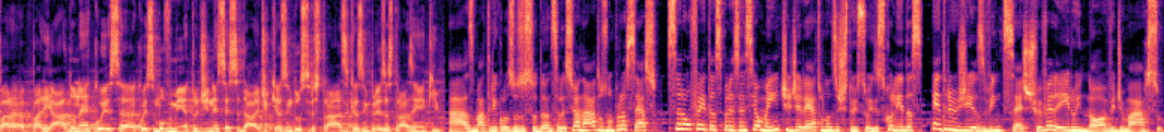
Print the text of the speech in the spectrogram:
para, pareado né, com, essa, com esse movimento de necessidade que as indústrias trazem, que as empresas trazem aqui. As matrículas dos estudantes selecionados no processo serão feitas presencialmente direto nas instituições escolhidas entre os dias 27 de fevereiro e 9 de março.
